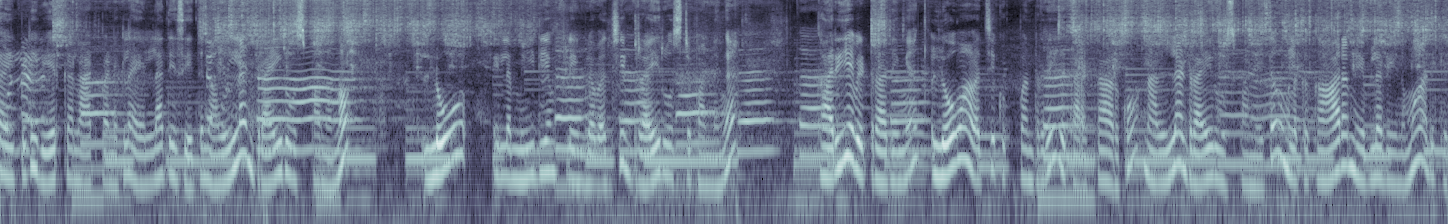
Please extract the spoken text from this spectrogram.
கைப்பிடி வேர்க்கடலை ஆட் பண்ணிக்கலாம். எல்லாத்தையும் சேர்த்து நல்லா ட்ரை ரோஸ்ட் பண்ணணும். லோ இல்லை மீடியம் ஃப்ளேமில் வச்சு ட்ரை ரோஸ்ட்டு பண்ணுங்கள் கறியை விட்டுறாதீங்க. லோவாக வச்சு குக் பண்ணுறது இது கரெக்டாக இருக்கும். நல்லா ட்ரை ரோஸ்ட் பண்ணிவிட்டு உங்களுக்கு காரம் எவ்வளோ வேணுமோ அதுக்கு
